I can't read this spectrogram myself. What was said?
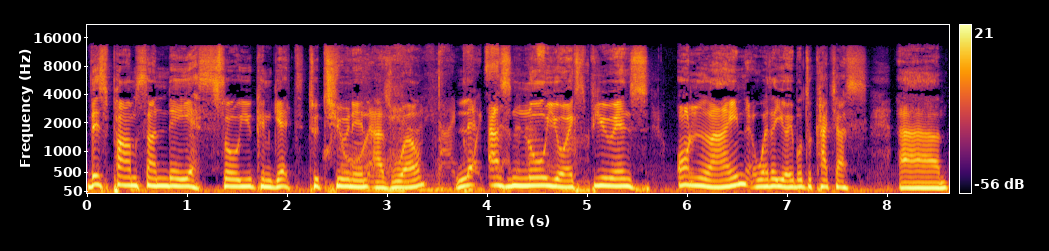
this Palm Sunday, yes. So you can get to tune in as well. Let us know your experience online, whether you're able to catch us um,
